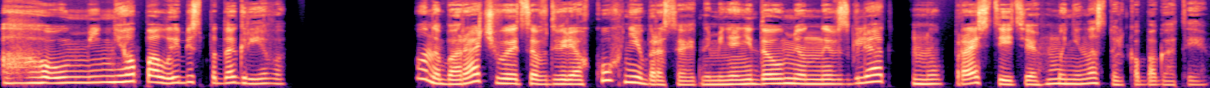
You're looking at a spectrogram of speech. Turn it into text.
«А у меня полы без подогрева». Он оборачивается в дверях кухни и бросает на меня недоуменный взгляд. Ну, простите, мы не настолько богатые.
